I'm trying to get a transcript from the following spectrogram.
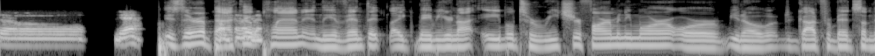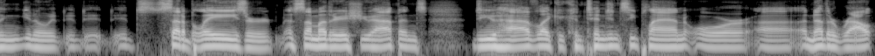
So yeah. Is there a backup like plan in the event that like maybe you're not able to reach your farm anymore or, you know, God forbid something, you know, it, it, it it's set ablaze or some other issue happens. Do you have like a contingency plan or uh, another route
